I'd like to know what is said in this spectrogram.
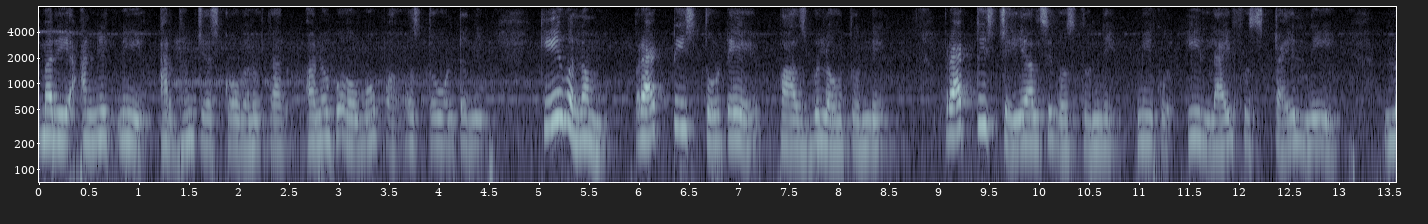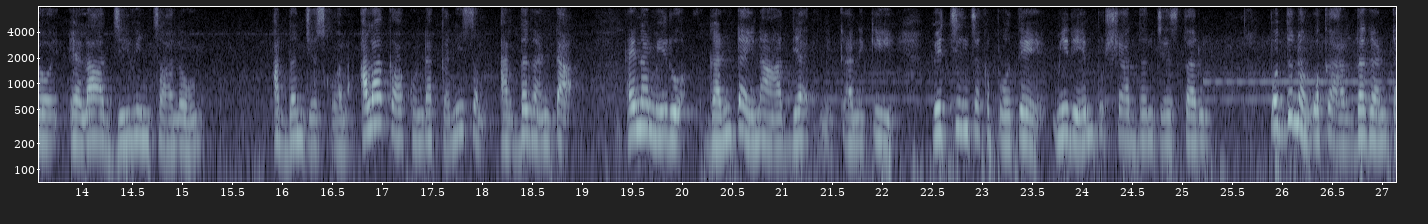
మరి అన్నిటినీ అర్థం చేసుకోగలుగుతారు. అనుభవము వస్తూ ఉంటుంది. కేవలం ప్రాక్టీస్ తోటే పాసిబుల్ అవుతుంది. ప్రాక్టీస్ చేయాల్సి వస్తుంది. మీకు ఈ లైఫ్ స్టైల్ని లో ఎలా జీవించాలో అర్థం చేసుకోవాలి. అలా కాకుండా కనీసం అర్ధ గంట అయినా మీరు గంట అయినా ఆధ్యాత్మికానికి వెచ్చించకపోతే మీరేం పురుషార్థం చేస్తారు? పొద్దున ఒక అర్ధ గంట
